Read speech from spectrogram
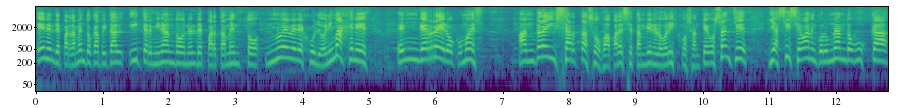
en el departamento capital y terminando en el departamento 9 de julio. En imágenes, en Guerrero, como es Andrei Sartazov, aparece también el obelisco Santiago Sánchez y así se van encolumnando busca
